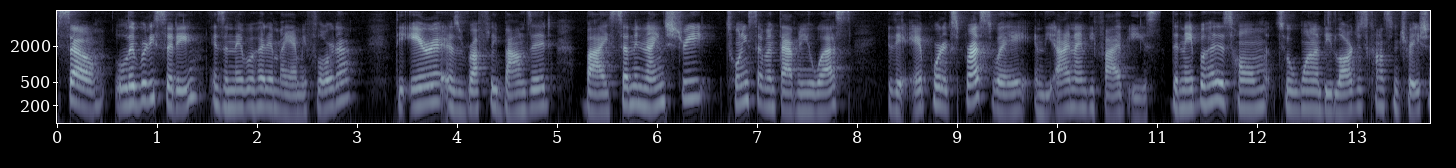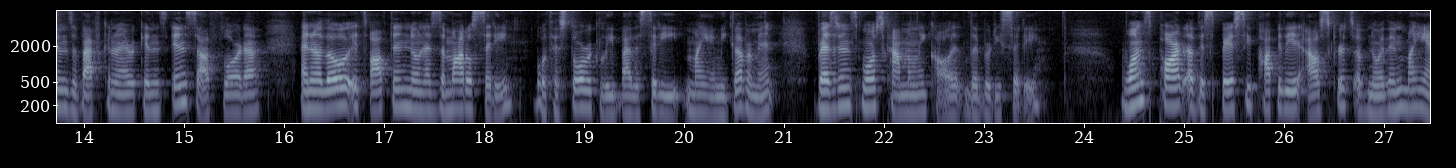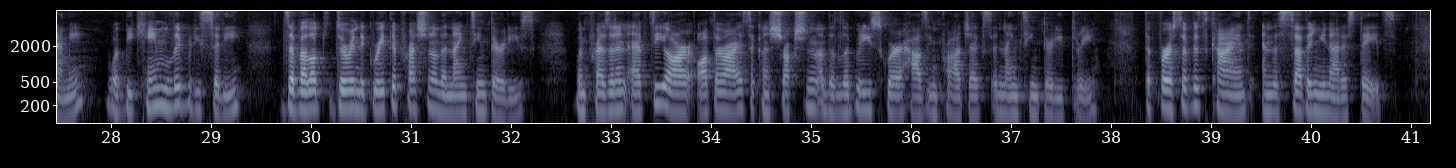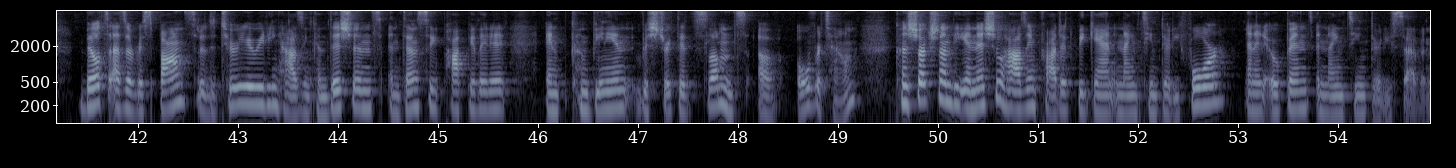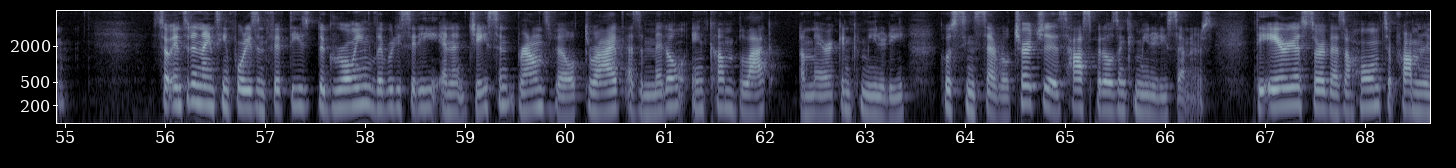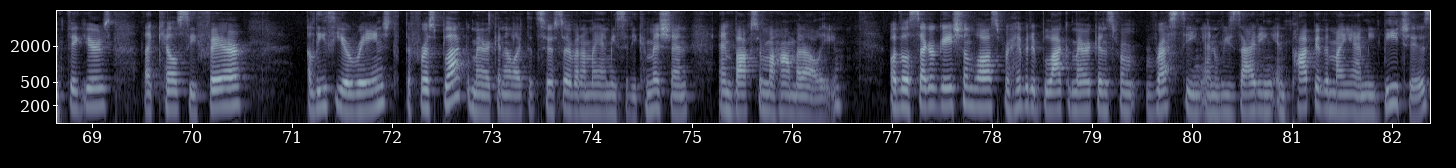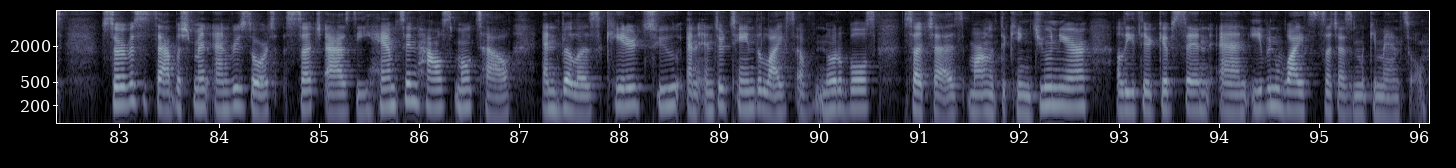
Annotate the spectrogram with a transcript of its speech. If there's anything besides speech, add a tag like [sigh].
So, Liberty City is a neighborhood in Miami, Florida. The area is roughly bounded by 79th Street, 27th Avenue West, the Airport Expressway, and the I 95 East. The neighborhood is home to one of the largest concentrations of African Americans in South Florida, and although it's often known as the model city, both historically by the city Miami government, residents most commonly call it Liberty City. Once part of the sparsely populated outskirts of northern Miami, what became Liberty City developed during the Great Depression of the 1930s, when President FDR authorized the construction of the Liberty Square housing projects in 1933, the first of its kind in the southern United States. Built as a response to deteriorating housing conditions and densely populated and convenient restricted slums of Overtown, construction on the initial housing project began in 1934 and it opened in 1937. So, into the 1940s and 50s, the growing Liberty City and adjacent Brownsville thrived as a middle income black American community, hosting several churches, hospitals, and community centers. The area served as a home to prominent figures like Kelsey Pharr, Alethea Range, the first black American elected to serve on a Miami City Commission, and boxer Muhammad Ali. Although segregation laws prohibited black Americans from resting and residing in popular Miami beaches, service establishment and resorts such as the Hampton House Motel and villas catered to and entertained the likes of notables such as Martin Luther King Jr., Althea Gibson, and even whites such as Mickey Mantle.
